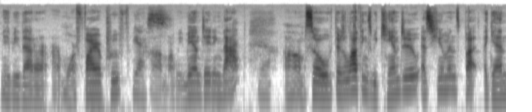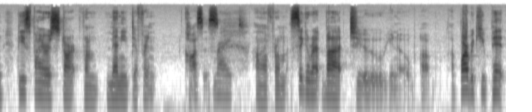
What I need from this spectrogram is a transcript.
maybe that are, are more fireproof? Yes. Um, are we mandating that? Yeah. Um, so there's a lot of things we can do as humans, but again, these fires start from many different causes. Right. Uh, from a cigarette butt to you know a, a barbecue pit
